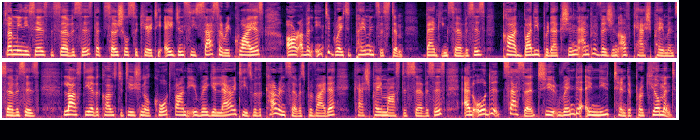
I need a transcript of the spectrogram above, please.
Dlamini says the services that Social Security Agency SASSA requires are of an integrated payment system, banking services, card body production, and provision of cash payments services. Last year, the Constitutional Court found irregularities with the current service provider, Cash Paymaster Services, and ordered SASSA to render a new tender procurement.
